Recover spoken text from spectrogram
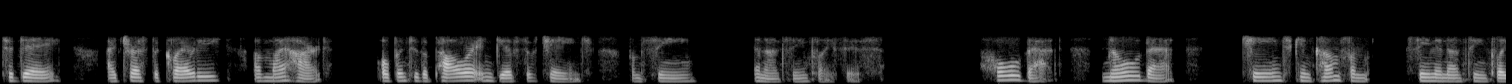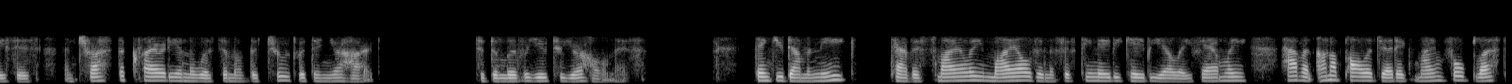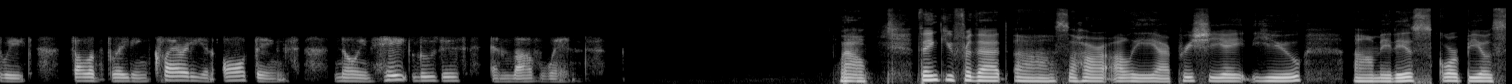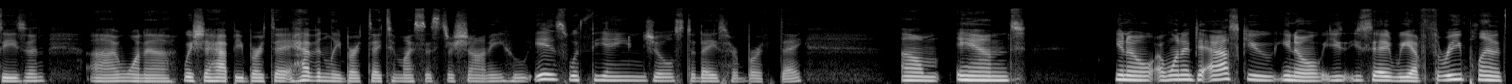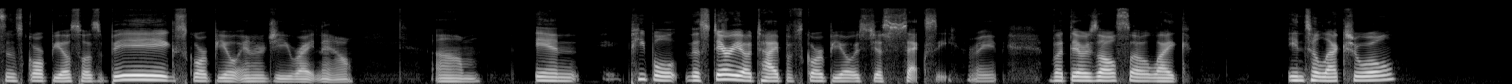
Today, I trust the clarity of my heart, open to the power and gifts of change from seen and unseen places. Hold that. Know that change can come from seen and unseen places and trust the clarity and the wisdom of the truth within your heart to deliver you to your wholeness. Thank you, Dominique, Tavis Smiley, Miles, and the 1580 KBLA family. Have an unapologetic, mindful, blessed week, celebrating clarity in all things, knowing hate loses and love wins. Wow. Thank you for that, uh, Saharah Ali. I appreciate you. Um, it is Scorpio season. I want to wish a happy birthday, heavenly birthday to my sister Shani, who is with the angels. Today's her birthday. Um, and, you know, I wanted to ask you, you know, you, you say we have three planets in Scorpio, so it's big Scorpio energy right now. Um, and people, the stereotype of Scorpio is just sexy, right? But there's also like intellectual,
